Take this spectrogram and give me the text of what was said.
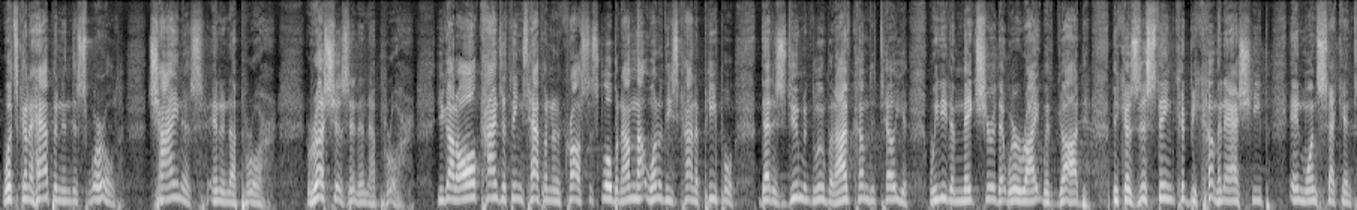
what's going to happen in this world. China's in an uproar, Russia's in an uproar. You got all kinds of things happening across this globe, and I'm not one of these kind of people that is doom and gloom, but I've come to tell you we need to make sure that we're right with God because this thing could become an ash heap in one second.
